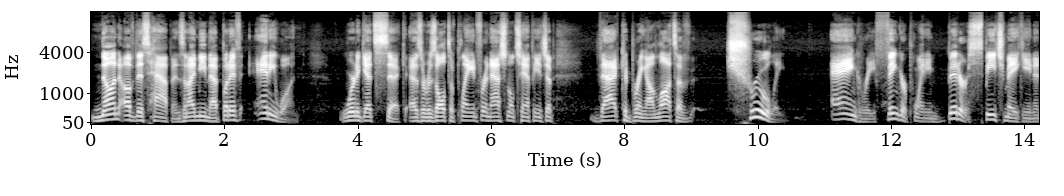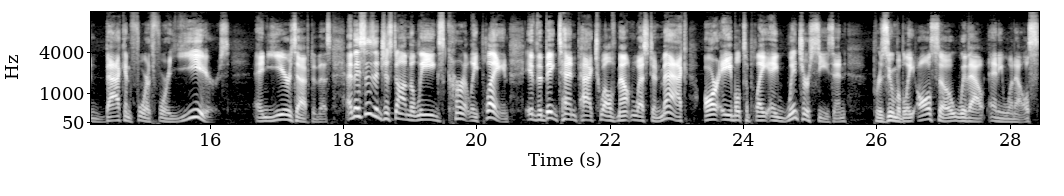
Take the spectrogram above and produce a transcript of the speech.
none of this happens. And I mean that. But if anyone were to get sick as a result of playing for a national championship, that could bring on lots of truly angry, finger pointing, bitter speech making, and back and forth for years and years after this. And this isn't just on the leagues currently playing. If the Big Ten, Pac 12, Mountain West, and MAC are able to play a winter season, presumably also without anyone else,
